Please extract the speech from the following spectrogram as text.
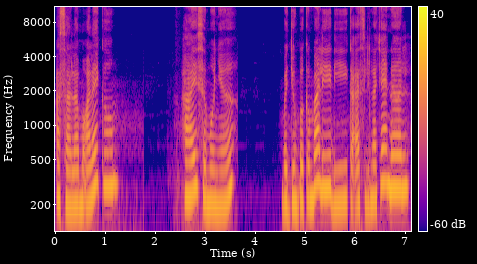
Assalamualaikum. Hai semuanya. Berjumpa kembali di Kak Aslina Channel.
